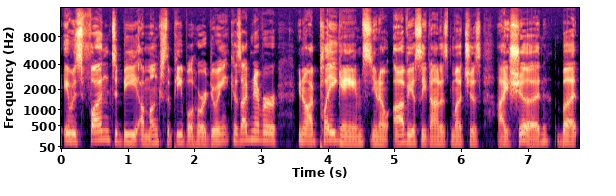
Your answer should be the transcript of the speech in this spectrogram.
it was fun to be amongst the people who are doing it because I've never, you know, I play games. You know, obviously not as much as I should, but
